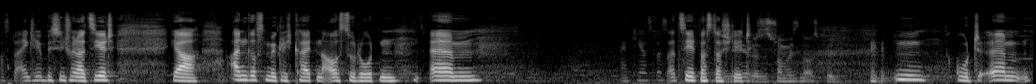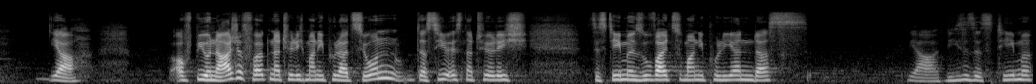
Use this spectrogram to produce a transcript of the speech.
hast du eigentlich ein bisschen schon erzählt, ja, Angriffsmöglichkeiten auszuloten. Ähm, hast was erzählt, was da steht. Nee, das ist schon ein bisschen ausführlich. Mm, gut, ähm, ja. Auf Spionage folgt natürlich Manipulation. Das Ziel ist natürlich, Systeme so weit zu manipulieren, dass ja, diese Systeme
